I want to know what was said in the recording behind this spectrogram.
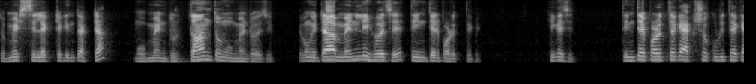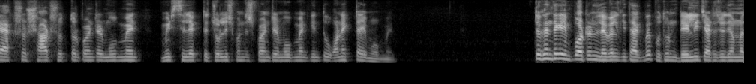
তো মিড সিলেক্টে কিন্তু একটা মুভমেন্ট দুর্দান্ত মুভমেন্ট হয়েছে। এবং এটা মেনলি হয়েছে তিনটের পরের থেকে, ঠিক আছে? তিনটের পরের থেকে একশো কুড়ি থেকে একশো ষাট, সত্তর পয়েন্টের মুভমেন্ট মিড সিলেক্টে চল্লিশ পঞ্চাশ পয়েন্টের মুভমেন্ট কিন্তু অনেকটাই মুভমেন্ট তো এখান থেকে ইম্পর্টেন্ট লেভেল কি থাকবে? প্রথম ডেলি চার্টে যদি আমরা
